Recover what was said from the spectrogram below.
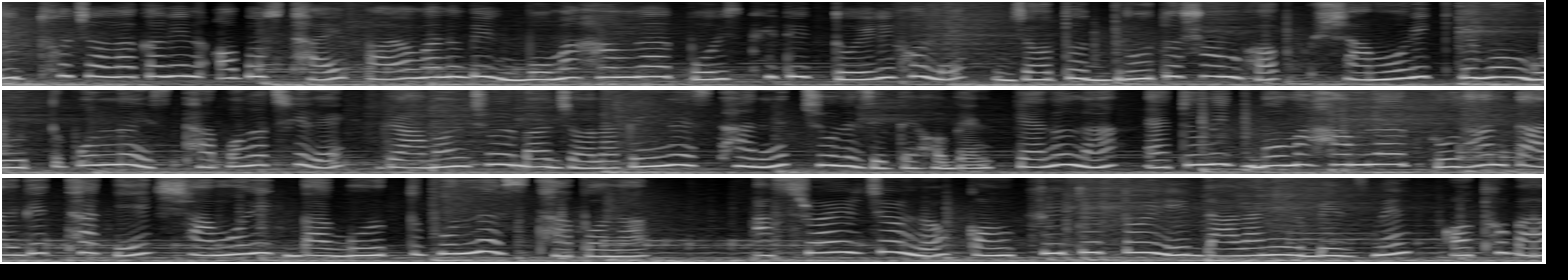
যুদ্ধ চলাকালীন অবস্থায় পারমাণবিক বোমা হামলার পরিস্থিতি তৈরি হলে যত দ্রুত সম্ভব সামরিক এবং গুরুত্বপূর্ণ স্থাপনা ছেড়ে গ্রামাঞ্চল বা জনাকীর্ণ স্থানে চলে যেতে হবে। কেননা, অ্যাটমিক বোমা হামলার প্রধান টার্গেট থাকে সামরিক বা গুরুত্বপূর্ণ স্থাপনা। আশ্রয়ের জন্য কংক্রিটের তৈরি দালানের বেসমেন্ট অথবা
